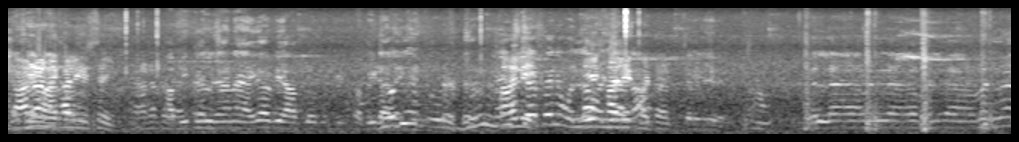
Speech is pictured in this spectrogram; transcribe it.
गाना नहीं खाली ऐसे ही अभी कल गाना आएगा अभी आप लोग अभी डालेंगे जो मेन स्टेप है ना वल्ला वल्ला खाली बटन चलिए वल्ला वल्ला वल्ला वल्ला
